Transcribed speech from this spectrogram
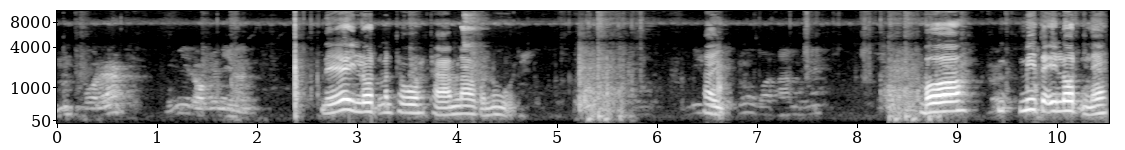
อืมบ่นะบ่มีดอกอยู่เด้ยรถมันโทรถามเล่ากับลูกให้บอมีแต่อีรถเนี่แ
